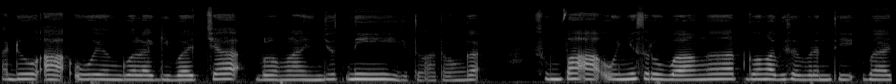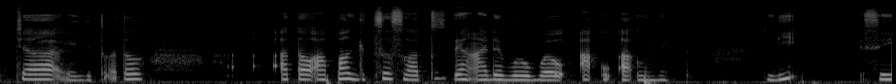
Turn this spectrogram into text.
aduh AU yang gue lagi baca belum lanjut nih gitu. Atau enggak sumpah AU-nya seru banget gue nggak bisa berhenti baca kayak gitu. Atau atau apa gitu sesuatu yang ada bau-bau AU AU-nya gitu. Jadi si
